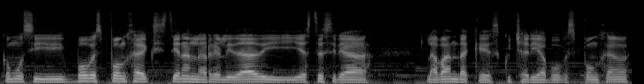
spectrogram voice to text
como si Bob Esponja existiera en la realidad y este sería la banda que escucharía Bob Esponja.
